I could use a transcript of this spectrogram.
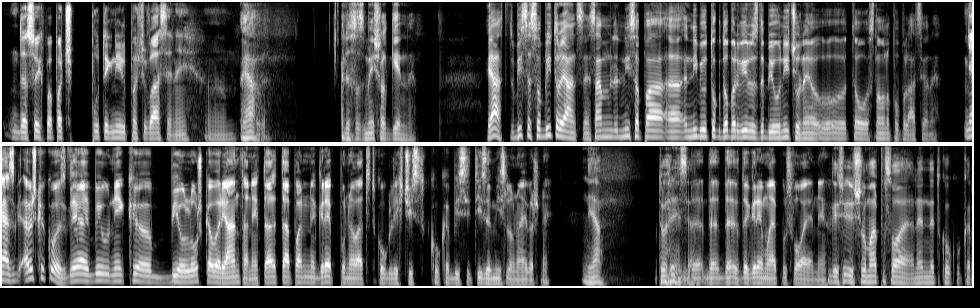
da so jih pa pač potegnili pač vase. Ne, um, Ja. da. da so zmešali gene. Ja, v bistvu so bili trojanci, sam niso pa, uh, ni bil tako dober virus, da bi uničil ne, v, v to osnovno populacijo. Ne. Ja, zg- veš kako, zgleda je bil nek uh, biološka varianta, ne? Ta, ta pa ne gre ponavadi tako glih čist, kot bi si ti zamislil najbrž. Ne? Ja, res. Ja. Da, da, da, da gre malo po svoje. Ne? Je šlo malo po svoje, ne, ne tako kot kar.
